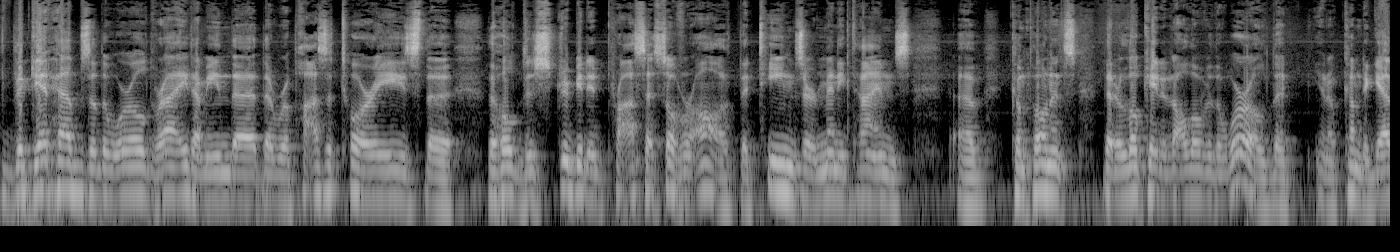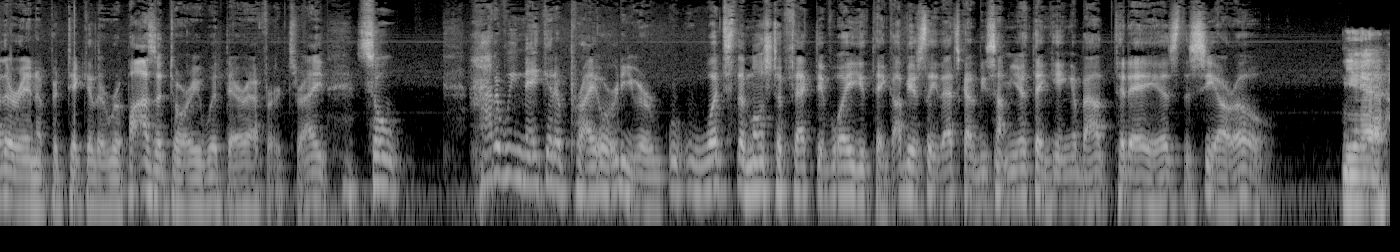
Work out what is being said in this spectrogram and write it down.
the GitHubs of the world, right? I mean, the the repositories, the the whole distributed process overall. The teams are many times uh, components that are located all over the world that you know come together in a particular repository with their efforts, right? So how do we make it a priority or what's the most effective way you think? Obviously that's got to be something you're thinking about today as the cro yeah.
